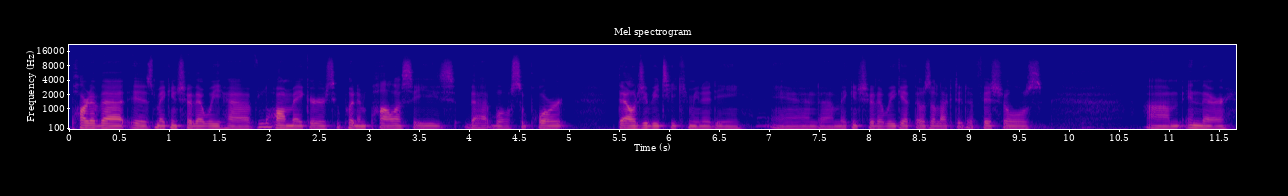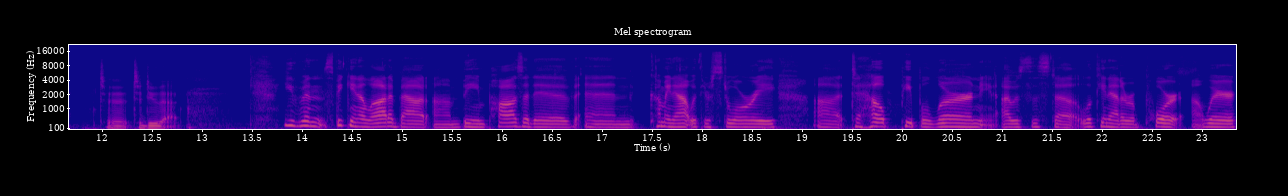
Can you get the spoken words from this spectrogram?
part of that is making sure that we have lawmakers who put in policies that will support the LGBT community and uh, making sure that we get those elected officials um, in there to, to do that. You've been speaking a lot about um, being positive and coming out with your story uh, to help people learn. I was just uh, looking at a report uh, where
